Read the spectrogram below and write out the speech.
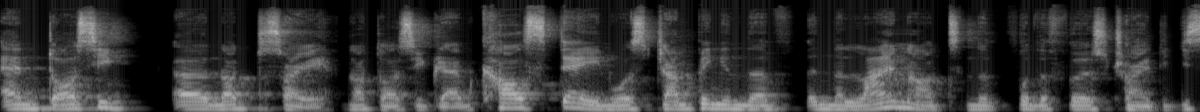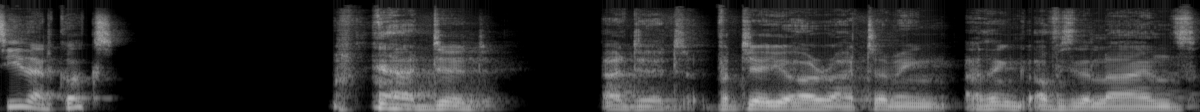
And Darcy, uh, not sorry, not Darcy Graham, Kyle Steyn was jumping in the in the line out in the, for the first try. Did you see that, Kooks? Yeah, I did. I did, but yeah, you are right. I mean, I think obviously the Lions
